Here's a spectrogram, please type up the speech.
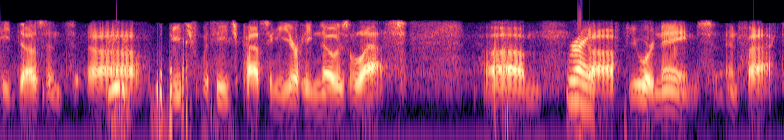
he doesn't uh, each with each passing year he knows less. Um, right. Uh, fewer names, in fact.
